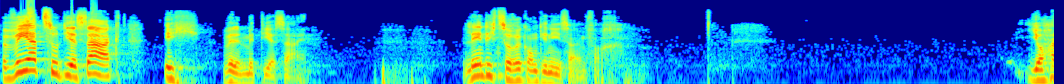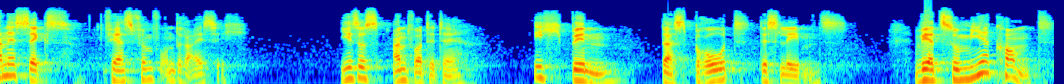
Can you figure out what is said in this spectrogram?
wer zu dir sagt, ich will mit dir sein. Lehn dich zurück und genieße einfach. Johannes 6, Vers 35. Jesus antwortete, ich bin das Brot des Lebens. Wer zu mir kommt,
